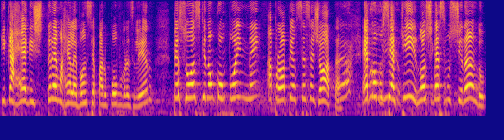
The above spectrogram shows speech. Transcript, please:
que carrega extrema relevância para o povo brasileiro, pessoas que não compõem nem a própria CCJ. É, como se aqui nós estivéssemos tirando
